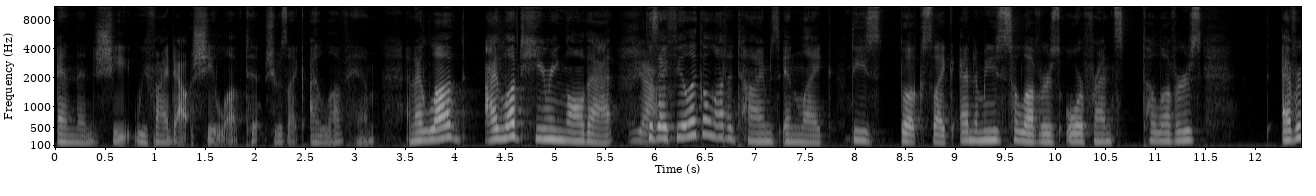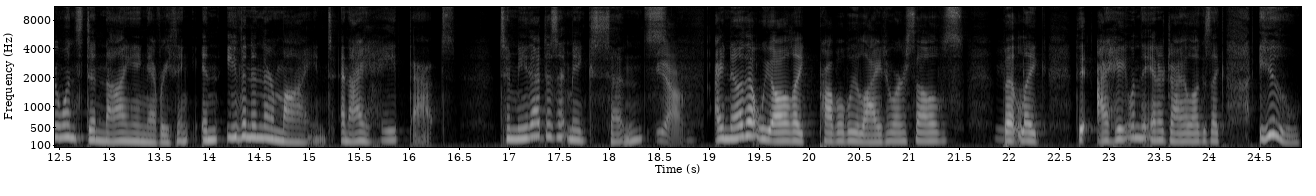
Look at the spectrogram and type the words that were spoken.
and then she we find out she loved him. She was like, I love him. And I loved I loved hearing all that. Because Yeah. I feel like a lot of times in like these books, like enemies to lovers or friends to lovers, everyone's denying everything in even in their mind. And I hate that. to me that doesn't make sense. Yeah. I know that we all like probably lie to ourselves, but like the, I hate when the inner dialogue is like, "Ew,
